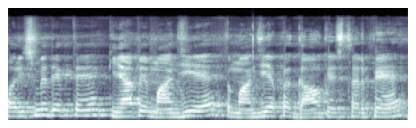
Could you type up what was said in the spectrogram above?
और इसमें देखते हैं कि यहाँ पे मांझी है तो मांझी आपका गाँव के स्तर पे है।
